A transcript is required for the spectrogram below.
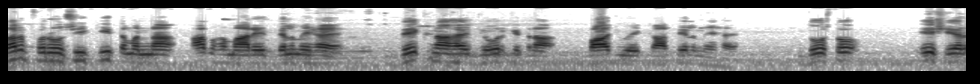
सरफरोशी की तमन्ना अब हमारे दिल में है देखना है जोर कितना बाजुए कातिल में है ਦੋਸਤੋ ਇਹ ਸ਼ੇਰ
